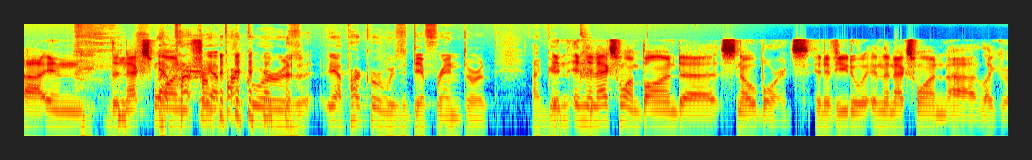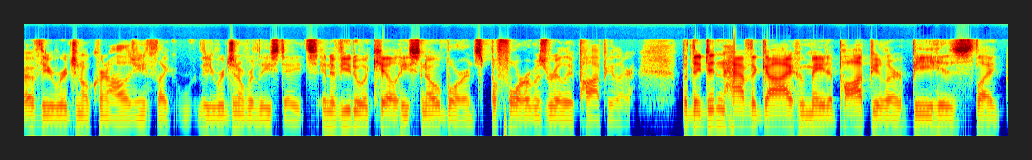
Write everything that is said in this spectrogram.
uh, in the next yeah, one par- from yeah, parkour was yeah parkour was different or a good. in, in the next one, Bond uh, snowboards. In a view to in the next one, uh, like of the original chronology, like the original release dates. In a view to a kill, he snowboards before it was really popular, but they didn't have the guy who made it popular be his like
